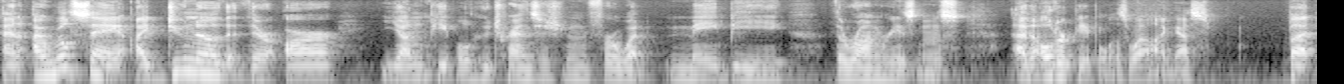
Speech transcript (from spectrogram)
And I will say, I do know that there are young people who transition for what may be the wrong reasons, and older people as well, I guess. But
